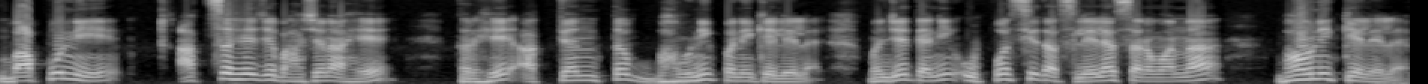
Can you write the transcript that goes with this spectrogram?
बापूंनी आजचं हे जे भाषण आहे तर हे अत्यंत भावनिकपणे केलेलं आहे. म्हणजे त्यांनी उपस्थित असलेल्या सर्वांना भावनिक केलेलं आहे.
